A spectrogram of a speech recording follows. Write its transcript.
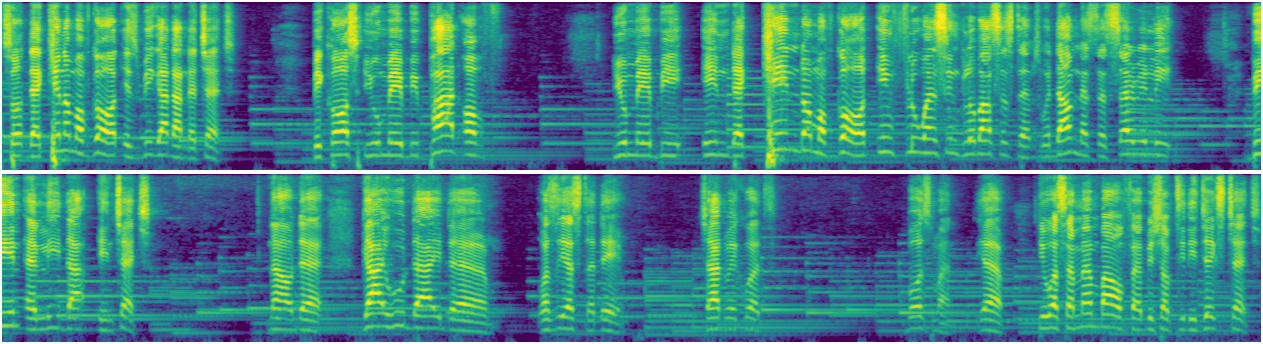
So the kingdom of God is bigger than the church because you may be part of you may be in the kingdom of God influencing global systems without necessarily being a leader in church. Now, the guy who died uh, was yesterday, Chadwick what? Boseman. Yeah, he was a member of uh, Bishop T.D. Jakes' church,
